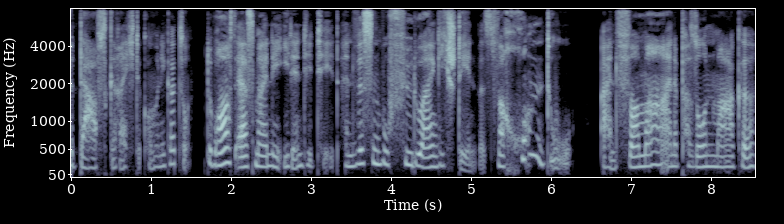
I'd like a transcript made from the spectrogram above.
bedarfsgerechte Kommunikation. Du brauchst erstmal eine Identität, ein Wissen, wofür du eigentlich stehen willst, warum du eine Firma, eine Personenmarke,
